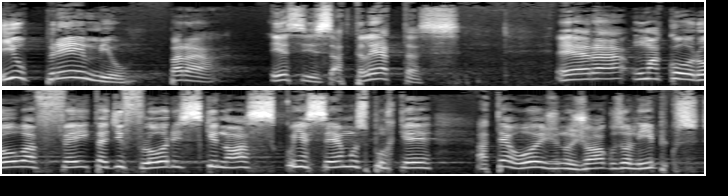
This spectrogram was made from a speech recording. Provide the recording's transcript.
E o prêmio para esses atletas era uma coroa feita de flores que nós conhecemos, porque até hoje nos Jogos Olímpicos,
